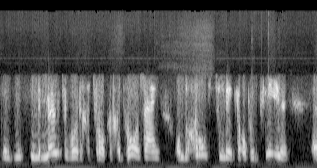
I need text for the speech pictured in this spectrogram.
in, de meute worden getrokken, gedwongen zijn om de grond te likken, op hun knieën uh,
